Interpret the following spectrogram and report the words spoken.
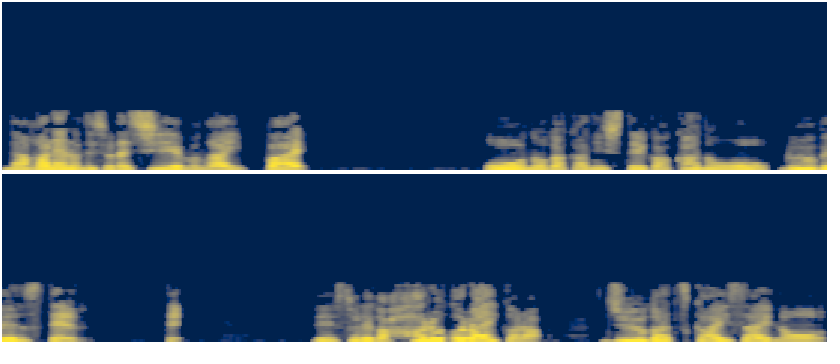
流れるんですよね、CM がいっぱい。王の画家にして画家の王、ルーベンス展って。で、それが春ぐらいから、10月開催の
